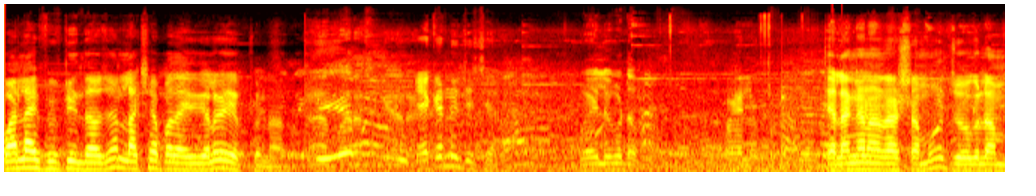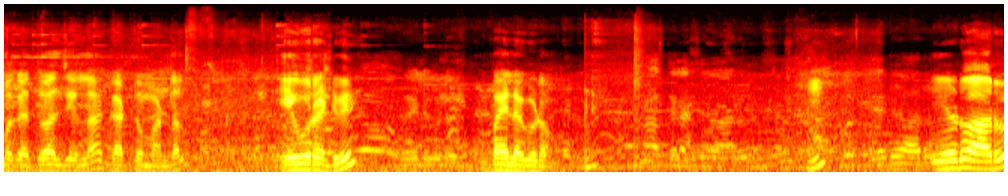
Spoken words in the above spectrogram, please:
One lakh fifteen thousand లక్ష పదహైదు వేలుగా చెప్తున్నారు. ఎక్కడి నుంచి వచ్చారు? తెలంగాణ రాష్ట్రము జోగులాంబ గద్వాల జిల్లా గట్టు మండల్. ఏ ఊరంటివి? బైలగూడెం? ఏడు ఆరు?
